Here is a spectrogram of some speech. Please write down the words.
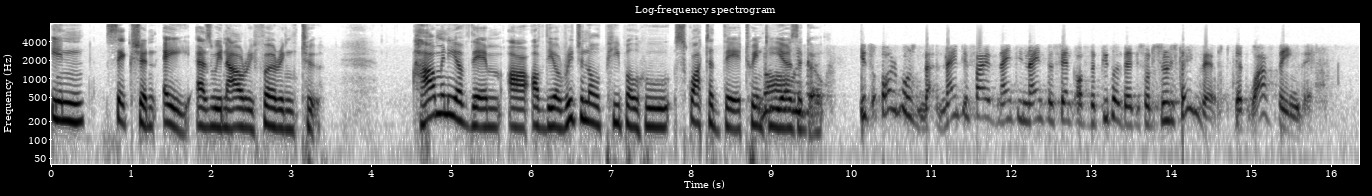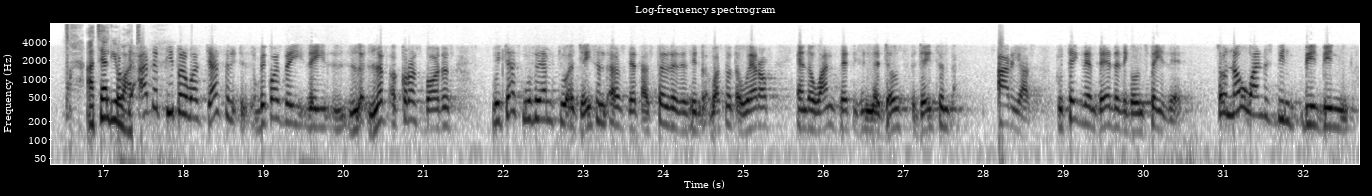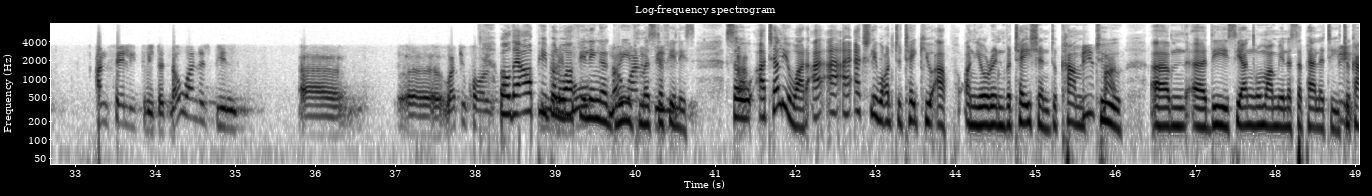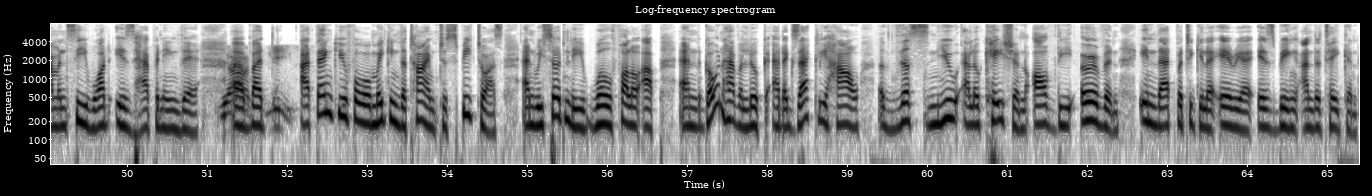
in Section A, as we're now referring to, how many of them are of the original people who squatted there 20 No, years ago? It's almost 95, 99% of the people that is originally staying there, that was staying there. I'll tell you so what. the other people was just because they they live across borders. We just move them to adjacent areas that are still that was not aware of, and the ones that is in adjacent areas to take them there that they go and stay there. So no one has been been, been unfairly treated. No one has been uh, uh, what you call. Well, there are people who are feeling aggrieved, has Mr. Phyllis. So I tell you what, I, I, actually want to take you up on your invitation to come Please, to um, uh, the Siyancuma municipality to come and see what is happening there. Yeah, uh, but please. I thank you for making the time to speak to us, and we certainly will follow up and go and have a look at exactly how this new allocation of the urban in that particular area is being undertaken.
